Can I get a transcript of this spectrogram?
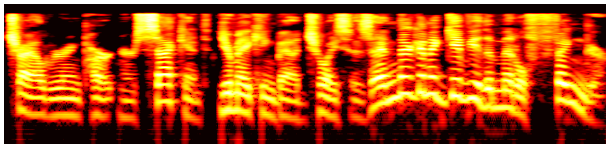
child rearing partner second. You're making bad choices and they're going to give you the middle finger.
